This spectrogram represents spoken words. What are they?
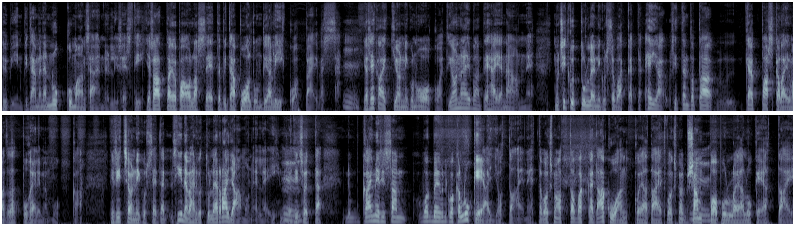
hyvin, pitää mennä nukkumaan säännöllisesti, ja saattaa jopa olla se, että pitää puoli tuntia liikkua päivässä. Mm. Ja se kaikki on niin kuin ok, että joo, näin vaan tehdä ja nämä on ne. Mutta sitten kun tulee niin kuin se vaikka, että hei, ja sitten tota, käy paskalla ilman tätä puhelimen mukaan, niin sitten se on niinku se, että siinä vähän niinku tulee rajaa monelle ihmiselle. Mm. Sitten se on, että no, kai me siis saan, voiko me niinku vaikka lukea jotain, että voiko me ottaa vaikka että akuankkoja tai että voiko me mm. shampoo-pulloja lukea tai,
